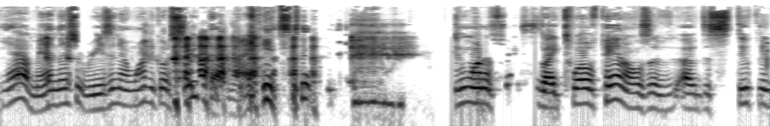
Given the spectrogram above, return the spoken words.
yeah, man, there's a reason I wanted to go to sleep that night. Didn't want to fix like 12 panels of, of the stupid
